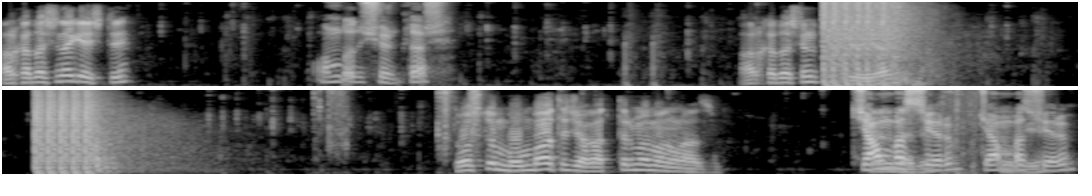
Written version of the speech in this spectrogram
Arkadaşına geçti. Onu da düşürdüler. Arkadaşını tutuyor ya. Dostum bomba atacak. Attırmaman lazım. Cam Gelmedi. basıyorum. Cam Çok iyi. basıyorum.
